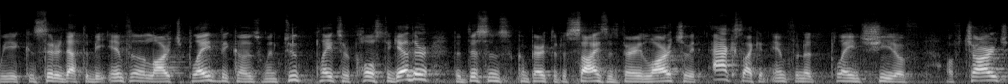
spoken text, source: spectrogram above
We consider that to be infinite large plate because when two plates are close together, the distance compared to the size is very large, so it acts like an infinite plane sheet of, of charge.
